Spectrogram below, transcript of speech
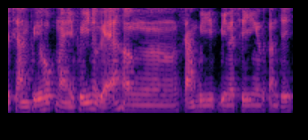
cái sàn phi hút này phí nó rẻ hơn ờ, sàn Binance nha các anh chị.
